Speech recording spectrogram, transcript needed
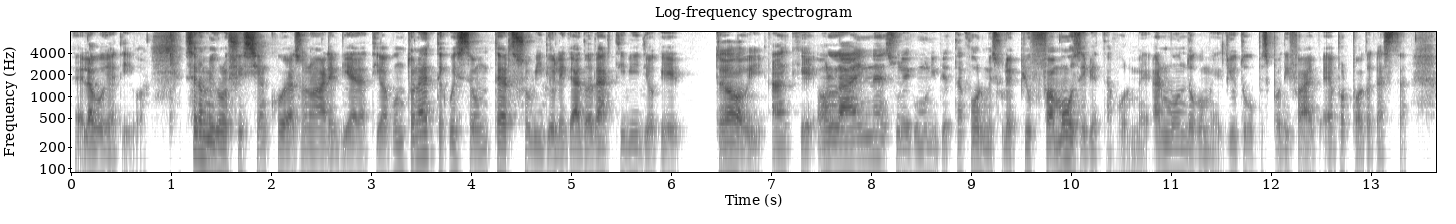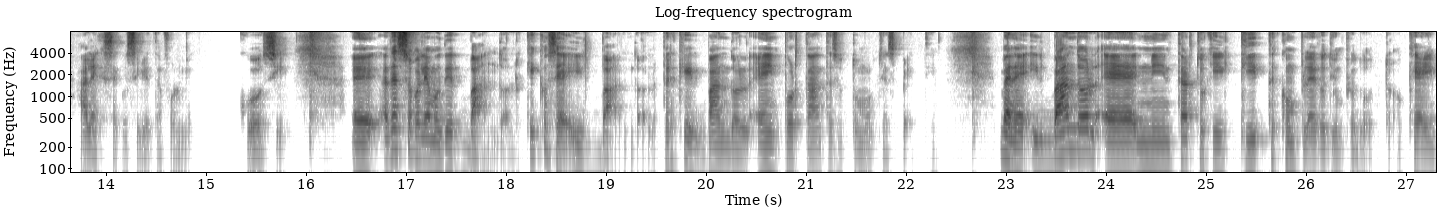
eh, lavorativo. Se non mi conoscessi ancora sono Ale di adattiva.net, questo è un terzo video legato ad arti video che trovi anche online sulle comuni piattaforme, sulle più famose piattaforme al mondo come YouTube, Spotify, Apple Podcast, Alexa, queste piattaforme così. Eh, adesso parliamo del bundle. Che cos'è il bundle? Perché il bundle è importante sotto molti aspetti? Bene, il bundle è nient'altro che il kit completo di un prodotto, ok?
